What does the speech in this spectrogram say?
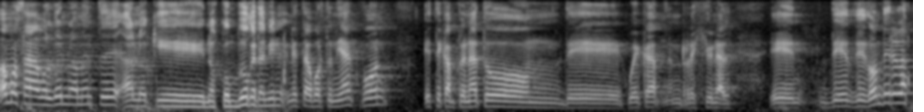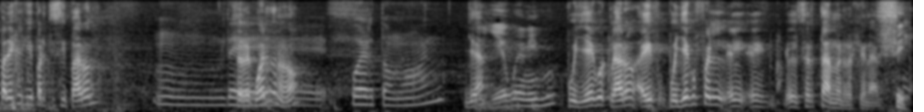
Vamos a volver nuevamente a lo que nos convoca también en esta oportunidad con este campeonato mm, de cueca regional. Eh, ¿de, de dónde eran las parejas que participaron? Mm, ¿Se recuerdan o no? Puerto Montt. ¿Ya? ¿Yehue mismo? Puyehue, claro. Ahí, Puyehue fue el, el- el- el certamen regional Sí.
